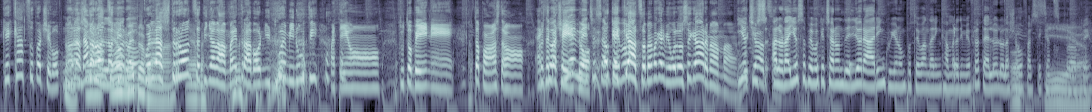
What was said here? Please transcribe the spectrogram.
che cazzo facevo? Non quella stronza, quella problema. stronza di mia mamma entrava ogni due minuti. Matteo, tutto bene? Tutto a posto? Cosa Ecco, stai io facendo? Oh, sapevo- che cazzo? Beh, magari mi volevo segare, mamma. Io ci so- allora, io sapevo che c'erano degli orari in cui io non potevo andare in camera di mio fratello e lo lasciavo farsi i cazzi Oddio. propri.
